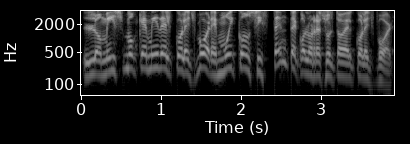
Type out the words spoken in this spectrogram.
lo mismo que mide el College Board, es muy consistente con los resultados del College Board.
